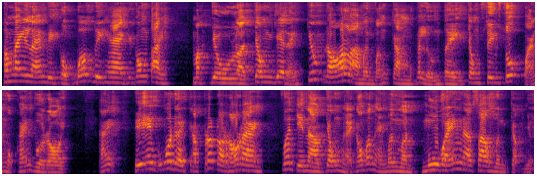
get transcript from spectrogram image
Hôm nay là em bị cục bớt đi hai cái con tay. Mặc dù là trong giai đoạn trước đó là mình vẫn cầm một cái lượng tiền trong xuyên suốt khoảng một tháng vừa rồi. Đấy, thì em cũng có đề cập rất là rõ ràng với anh chị nào trong hệ thống bán hàng bên mình mua bán ra sao mình cập nhật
